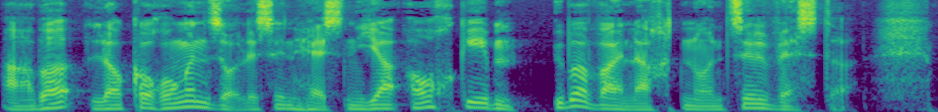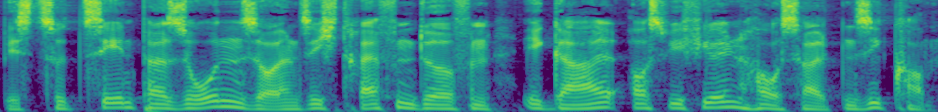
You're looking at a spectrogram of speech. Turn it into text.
Aber Lockerungen soll es in Hessen ja auch geben, über Weihnachten und Silvester. Bis zu zehn Personen sollen sich treffen dürfen, egal aus wie vielen Haushalten sie kommen.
